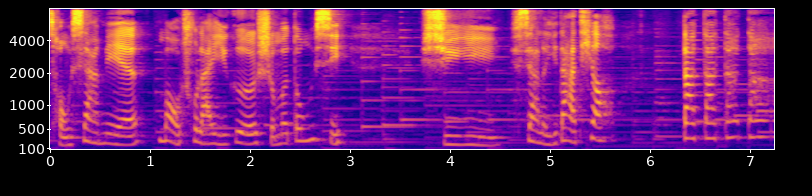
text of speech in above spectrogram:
从下面冒出来一个什么东西，蜥蜴吓了一大跳，哒哒哒哒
